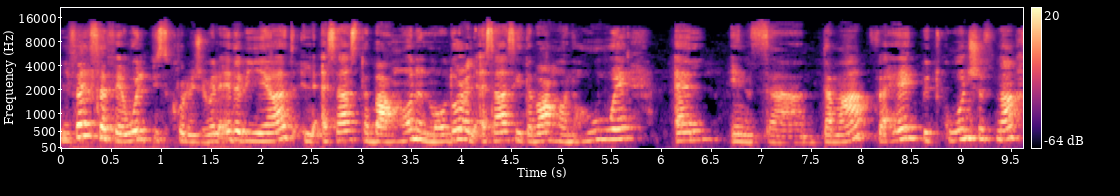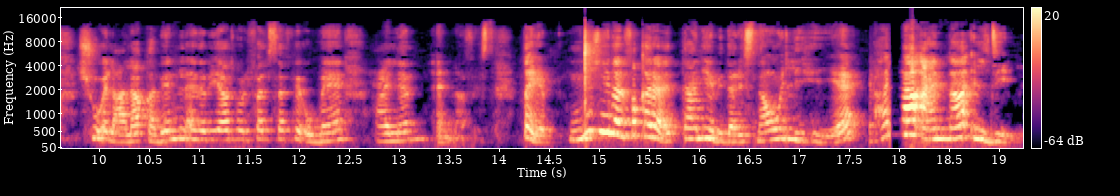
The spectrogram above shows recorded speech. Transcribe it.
الفلسفة والبسيكولوجي والأدبيات الأساس تبعهم الموضوع الأساسي تبعهم هو الإنسان. تمام؟ فهيك بتكون شفنا شو العلاقة بين الأدبيات والفلسفة وبين علم النفس. طيب نجي للفقرة الثانية بدرسنا واللي هي هلا عنا الدين.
